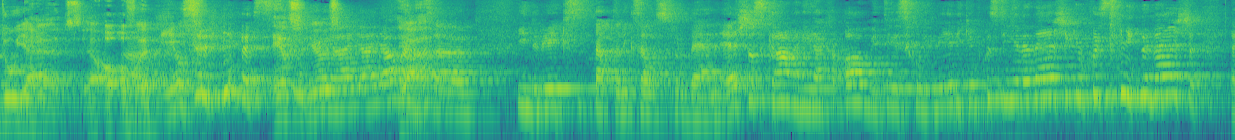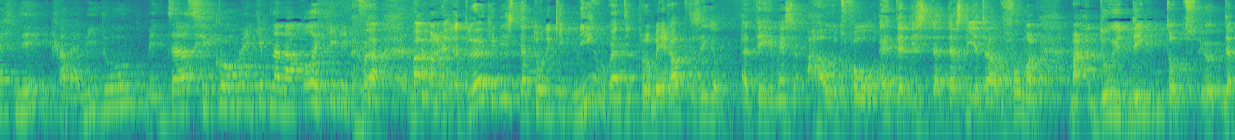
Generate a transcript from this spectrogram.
doe jij het? Of, uh, heel serieus. Heel serieus? Ja, ja, ja. Want, ja? In de week stapte ik zelfs voorbij een ijsjeskraam en ik dacht, oh, met deze goede weer, ik heb goesting in een ijsje, ik heb goesting in een ijsje. Ik dacht, nee, ik ga dat niet doen. Ik ben thuisgekomen en ik heb een appel gegeten. maar, maar, het leuke is, dat doe ik niet, want ik probeer altijd te zeggen eh, tegen mensen, hou het vol. Hè. Dat, is, dat, dat is niet het houden vol, maar, maar doe je ding tot, eh, dat,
